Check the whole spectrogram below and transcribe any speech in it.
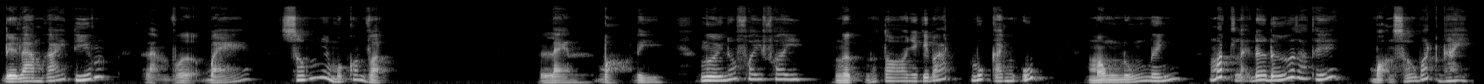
để làm gái điếm, làm vợ bé, sống như một con vật. Len bỏ đi, người nó phây phây, ngực nó to như cái bát múc canh úp, mông núng nính, mắt lại đơ đớ ra thế, bọn sâu bắt ngay.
